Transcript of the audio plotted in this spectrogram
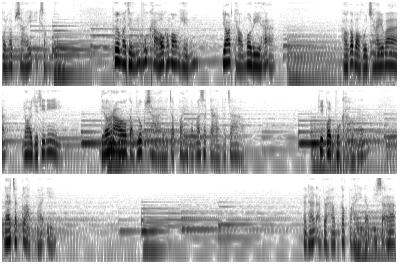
คนรับใช้อีกสองคน เพื่อมาถึงภูเขาเขามองเห็นยอดเขาโมเรีย เขาก็บอกคุณชัยว่ารออยู่ที่นี่ เดี๋ยวเรากับลูกชายจะไปนมัสการพระเจ้า ที่บนภูเขานั้น และจะกลับมาอีกดังนั้นอับราฮัมก็ไปกับอิสอัก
